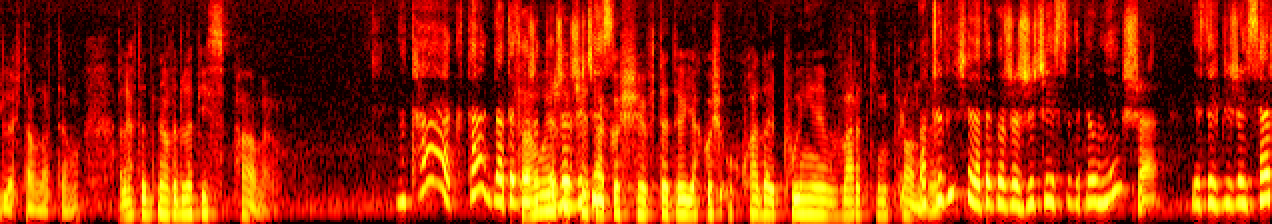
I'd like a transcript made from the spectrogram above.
ileś tam lat temu, ale wtedy nawet lepiej spałem. No tak, tak, dlatego że, Całe że życie życie jest. jakoś się wtedy jakoś układa i płynie wartkim prądem. Oczywiście, dlatego że życie jest wtedy pełniejsze. Jesteś bliżej ser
